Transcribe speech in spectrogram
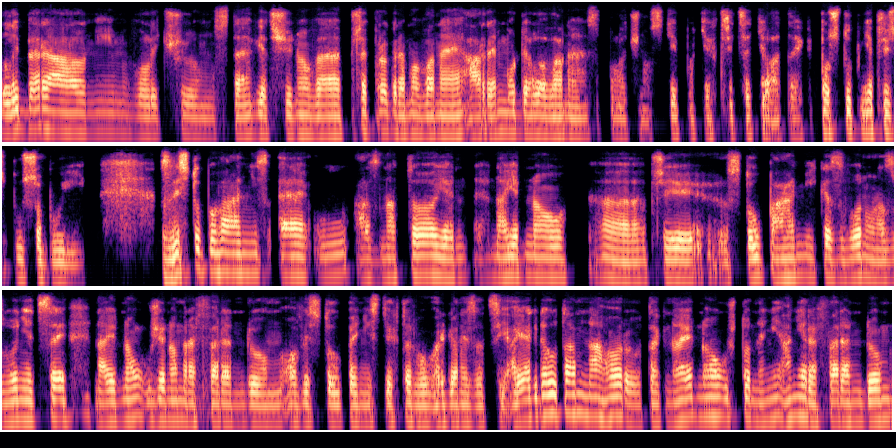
liberálním voličům z té většinové přeprogramované a remodelované společnosti po těch 30 letech postupně přizpůsobují. Z vystupování z EU a z NATO je najednou při stoupání ke zvonu na zvonici najednou už jenom referendum o vystoupení z těchto dvou organizací. A jak jdou tam nahoru, tak najednou už to není ani referendum,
